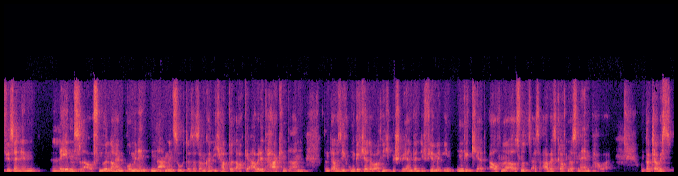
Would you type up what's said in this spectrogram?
für seinen Lebenslauf nur nach einem prominenten Namen sucht, dass er sagen kann, ich habe dort auch gearbeitet, Haken dran, dann darf er sich umgekehrt aber auch nicht beschweren, wenn die Firma ihn umgekehrt auch nur ausnutzt als Arbeitskraft und als Manpower. Und da glaube ich,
